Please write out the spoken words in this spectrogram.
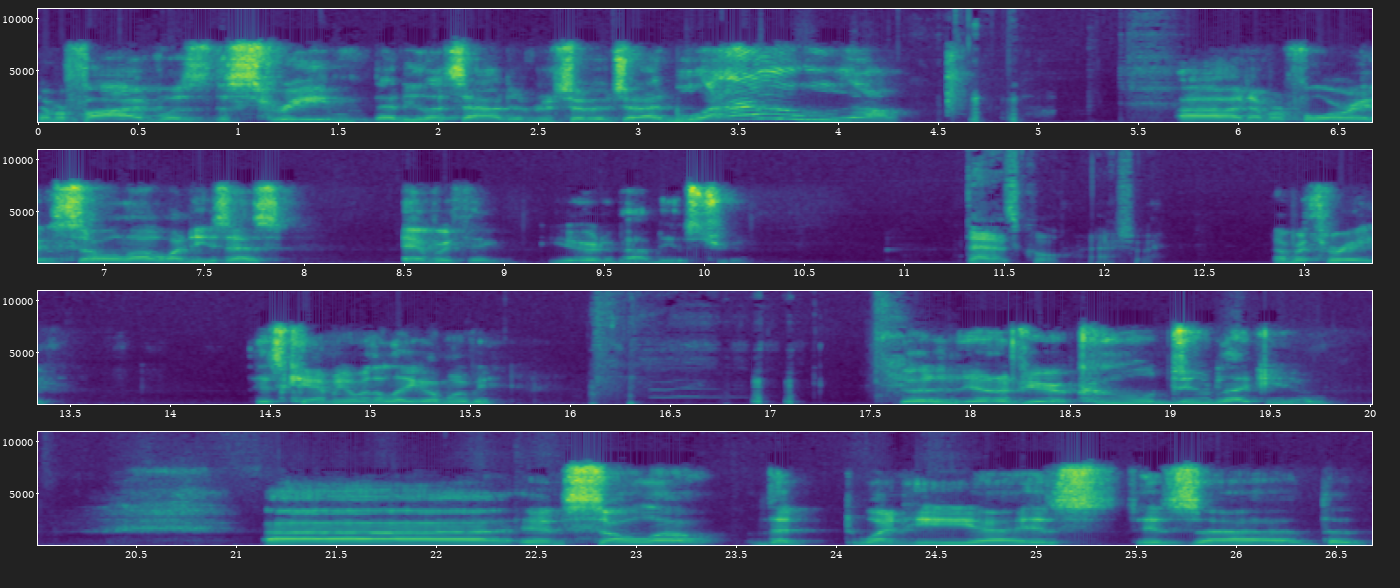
Number five was the scream that he lets out in Return of the Jedi. Wow! uh, number four in Solo when he says, "Everything you heard about me is true." That is cool, actually. Number three, his cameo in the Lego Movie. Good, you know, if you're a cool dude like you. Uh, in Solo, that when he uh, his his uh, the,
